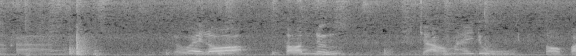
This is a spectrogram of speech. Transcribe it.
นะคะเดี๋ยวไว้รอตอนนึ่ง จะเอามาให้ดูต่อไป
